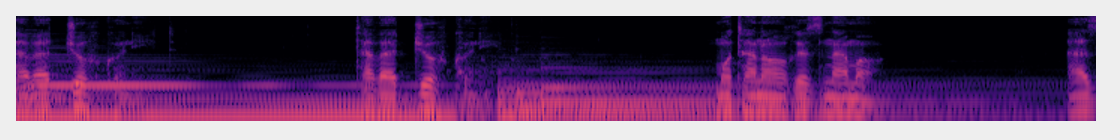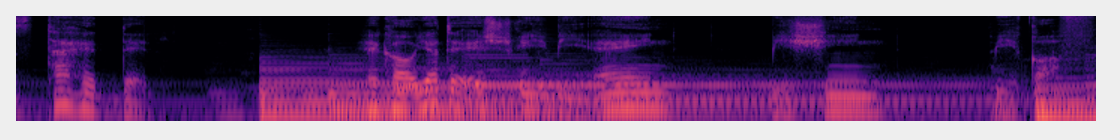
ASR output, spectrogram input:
توجه کنید. توجه کنید. متناقض نما. از ته دل. حکایت عشقی بی عین بی شین بی قاف.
